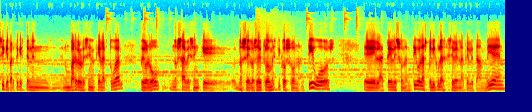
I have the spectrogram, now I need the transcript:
sí, que parece que estén en, en un barrio residencial actual, pero luego no sabes en qué, no sé, los electrodomésticos son antiguos, eh, la tele son antiguas, las películas que se ven en la tele también.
